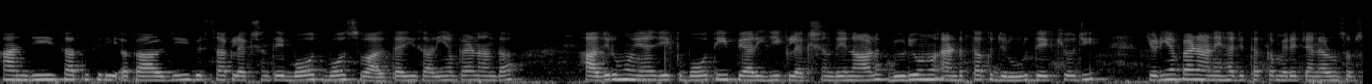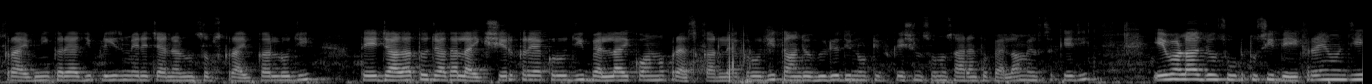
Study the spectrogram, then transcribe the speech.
ਹਾਂਜੀ, ਸਤਿ ਸ੍ਰੀ ਅਕਾਲ ਜੀ। ਵਿਰਸਾ ਕਲੈਕਸ਼ਨ ਤੇ ਬਹੁਤ ਬਹੁਤ ਸਵਾਗਤ ਹੈ ਜੀ ਸਾਰੀਆਂ ਭੈਣਾਂ ਦਾ। ਹਾਜ਼ਰ ਹੋਏ ਹਾਂ ਜੀ ਇੱਕ ਬਹੁਤ ਹੀ ਪਿਆਰੀ ਜੀ ਕਲੈਕਸ਼ਨ ਦੇ ਨਾਲ। ਵੀਡੀਓ ਨੂੰ ਐਂਡ ਤੱਕ ਜ਼ਰੂਰ ਦੇਖਿਓ ਜੀ। ਜਿਹੜੀਆਂ ਭੈਣਾਂ ਨੇ ਹਜੇ ਤੱਕ ਮੇਰੇ ਚੈਨਲ ਨੂੰ ਸਬਸਕ੍ਰਾਈਬ ਨਹੀਂ ਕਰਿਆ ਜੀ ਪਲੀਜ਼ ਮੇਰੇ ਚੈਨਲ ਨੂੰ ਸਬਸਕ੍ਰਾਈਬ ਕਰ ਲਓ ਜੀ ਤੇ ਜ਼ਿਆਦਾ ਤੋਂ ਜ਼ਿਆਦਾ ਲਾਈਕ ਸ਼ੇਅਰ ਕਰਿਆ ਕਰੋ ਜੀ ਬੈਲ ਆਈਕਨ ਨੂੰ ਪ੍ਰੈਸ ਕਰ ਲਿਆ ਕਰੋ ਜੀ ਤਾਂ ਜੋ ਵੀਡੀਓ ਦੀ ਨੋਟੀਫਿਕੇਸ਼ਨ ਤੁਹਾਨੂੰ ਸਾਰਿਆਂ ਤੋਂ ਪਹਿਲਾਂ ਮਿਲ ਸਕੇ ਜੀ। ਇਹ ਵਾਲਾ ਜੋ ਸੂਟ ਤੁਸੀਂ ਦੇਖ ਰਹੇ ਹੋ ਜੀ,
